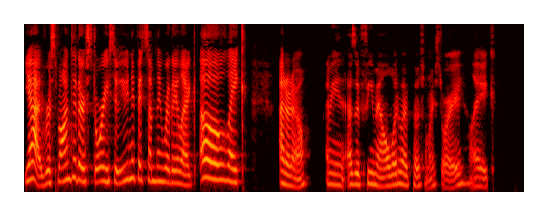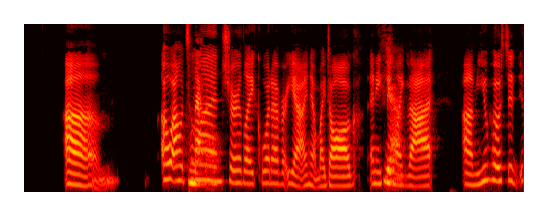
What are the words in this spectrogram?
Yeah, respond to their story. So even if it's something where they're like, oh, like I don't know. I mean, as a female, what do I post on my story? Like, um, oh, out to lunch or like whatever. Yeah, I know my dog, anything yeah. like that. Um, you posted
